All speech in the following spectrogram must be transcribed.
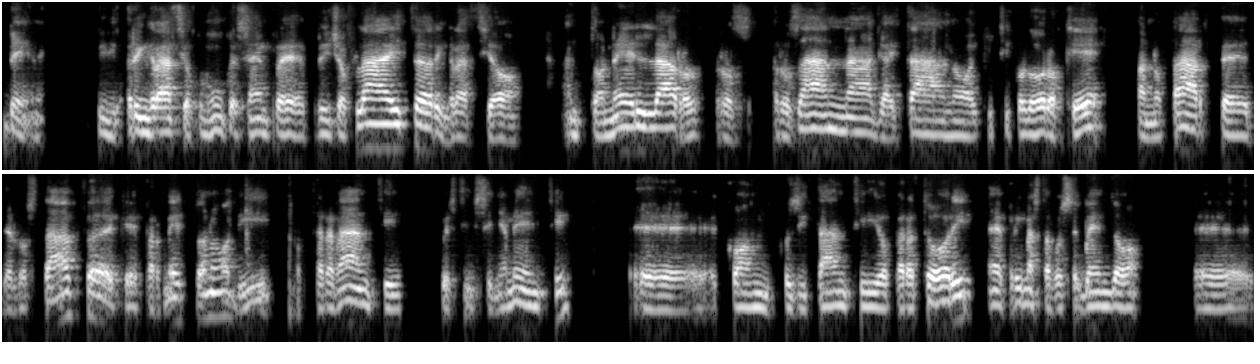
bene, quindi ringrazio comunque sempre Bridge of Light, ringrazio Antonella, Ro Ros Rosanna, Gaetano e tutti coloro che fanno parte dello staff e che permettono di portare avanti questi insegnamenti eh, con così tanti operatori. Eh, prima stavo seguendo eh,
